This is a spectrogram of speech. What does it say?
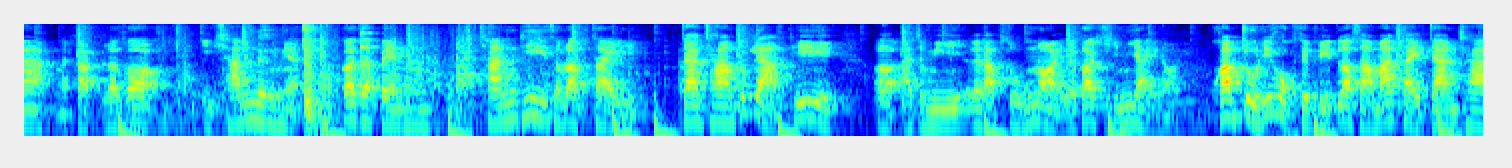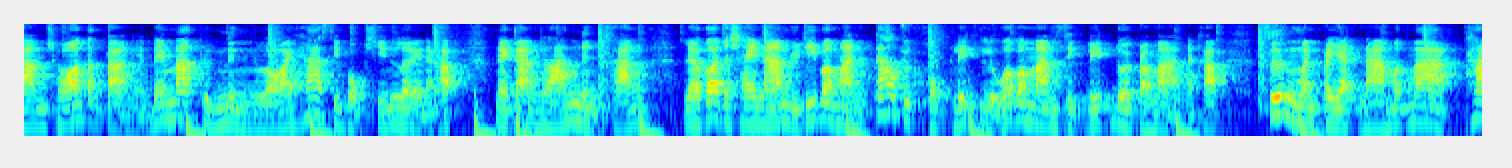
มากนะครับ แล้วก็อีกชั้นหนึ่งเนี่ย ก็จะเป็นชั้นที่สำหรับใส่จานชามทุกอย่างที่อาจจะมีระดับสูงหน่อย แล้วก็ชิ้นใหญ่หน่อย ความจุที่ 60 ลิตร เราสามารถใส่จานชามช้อนต่างๆเนี่ยได้มากถึง 156 ชิ้นเลยนะครับ ในการล้าง 1 ครั้ง แล้วก็จะใช้น้ำอยู่ที่ประมาณ 9.6 ลิตร หรือว่าประมาณ 10 ลิตร โดยประมาณนะครับ ซึ่งมันประหยัดน้ำมากๆ ถ้า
